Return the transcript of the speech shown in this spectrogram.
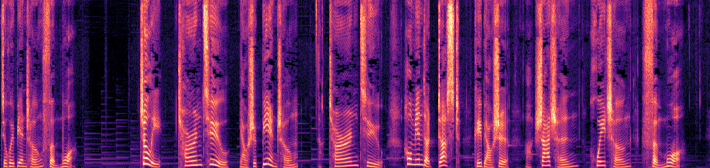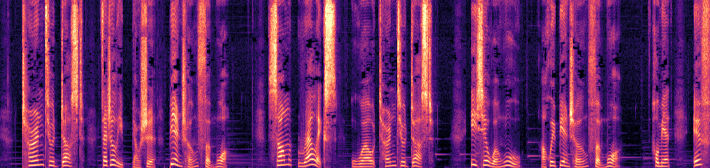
就会变成粉末。这里 turn to 表示变成，turn to 后面的 dust 可以表示啊沙尘、灰尘、粉末。Turn to dust 在这里表示变成粉末。Some relics will turn to dust。一些文物啊会变成粉末。后面 if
